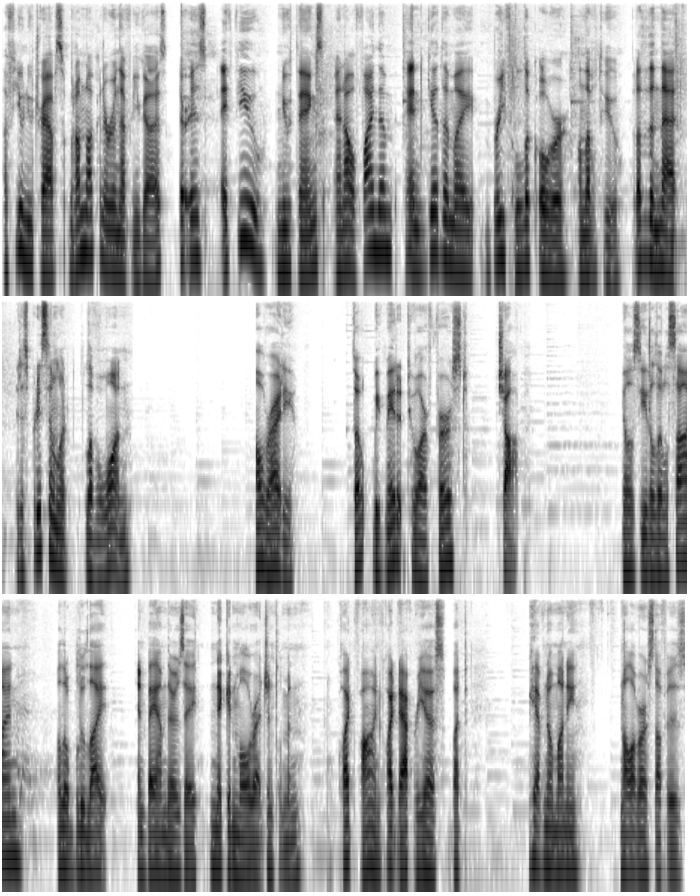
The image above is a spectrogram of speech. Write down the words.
a few new traps, but I'm not going to ruin that for you guys. There is a few new things, and I'll find them and give them a brief look over on level 2. But other than that, it is pretty similar to level 1. Alrighty. So, we've made it to our first shop. You'll see the little sign, a little blue light, and bam, there's a naked mole rat gentleman. Quite fine, quite dapper, yes, but we have no money, and all of our stuff is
